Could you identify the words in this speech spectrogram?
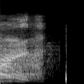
freak.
